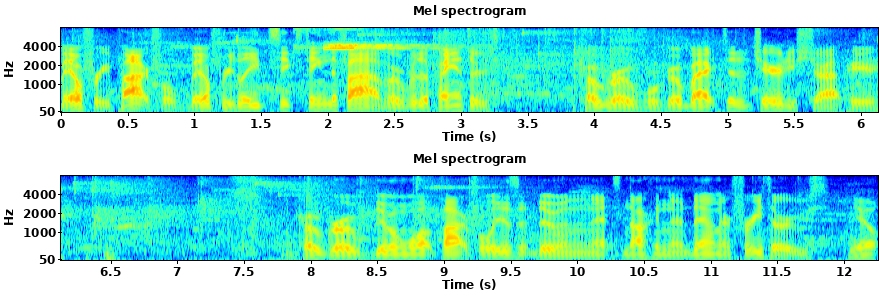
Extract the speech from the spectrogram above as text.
Belfry, Pikeville. Belfry leads 16 to 5 over the Panthers. Cogrove will go back to the charity stripe here. Cogrove doing what Pikeville isn't doing, and that's knocking down their free throws. Yep.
